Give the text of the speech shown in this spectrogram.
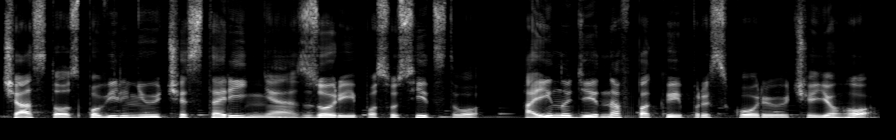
часто сповільнюючи старіння зорі по сусідству, а іноді навпаки прискорюючи його.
